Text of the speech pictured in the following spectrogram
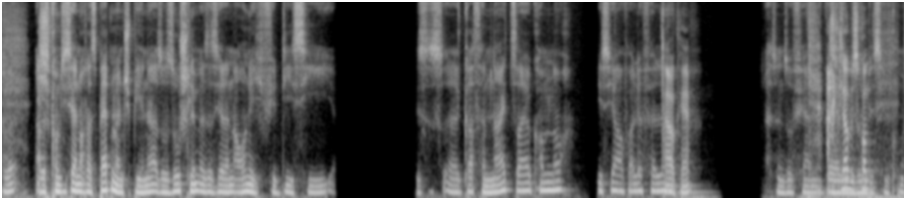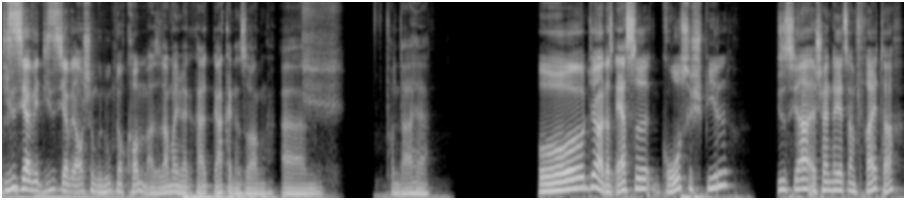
Aber, aber es kommt dieses Jahr noch das Batman-Spiel, ne? Also so schlimm ist es ja dann auch nicht für DC. Dieses äh, Gotham Knight soll ja kommen noch. Dieses Jahr auf alle Fälle. Ah, okay. Also insofern. Ach, ich glaube, es kommt. Dieses Jahr, wird, dieses Jahr wird auch schon genug noch kommen. Also da mache ich mir gar, gar keine Sorgen. Ähm, von daher. Und ja, das erste große Spiel dieses Jahr erscheint ja jetzt am Freitag.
